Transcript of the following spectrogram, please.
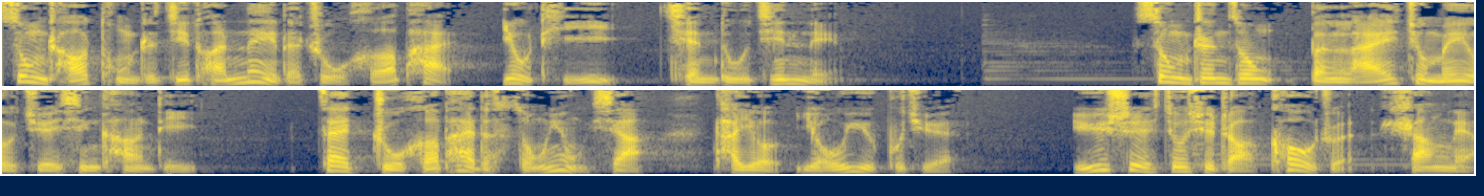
宋朝统治集团内的主和派又提议迁都金陵。宋真宗本来就没有决心抗敌，在主和派的怂恿下，他又犹豫不决，于是就去找寇准商量。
